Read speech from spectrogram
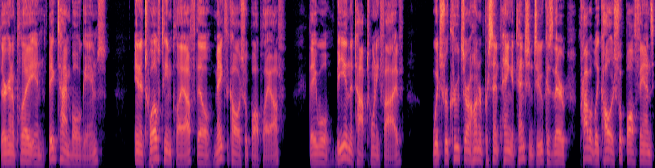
They're going to play in big time bowl games. In a 12 team playoff, they'll make the college football playoff. They will be in the top 25, which recruits are 100% paying attention to because they're probably college football fans,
